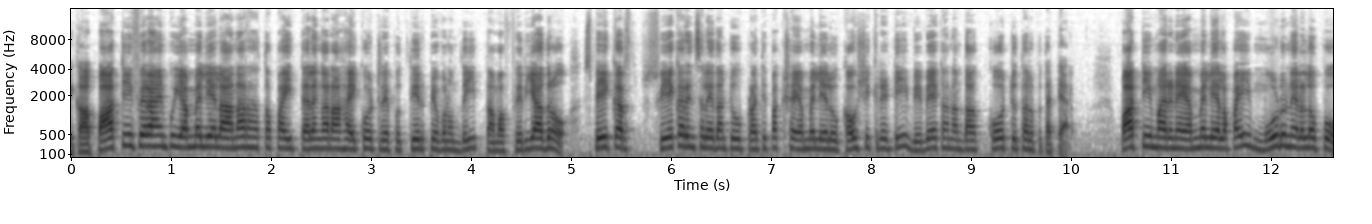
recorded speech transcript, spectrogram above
ఇక పార్టీ ఫిరాయింపు ఎమ్మెల్యేల అనర్హతపై తెలంగాణ హైకోర్టు రేపు తీర్పు ఇవ్వనుంది. తమ ఫిర్యాదును స్పీకర్ స్వీకరించలేదంటూ ప్రతిపక్ష ఎమ్మెల్యేలు కౌశిక్ రెడ్డి వివేకానంద కోర్టు తలుపు తట్టారు. పార్టీ మారిన ఎమ్మెల్యేలపై మూడు నెలలలోపు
